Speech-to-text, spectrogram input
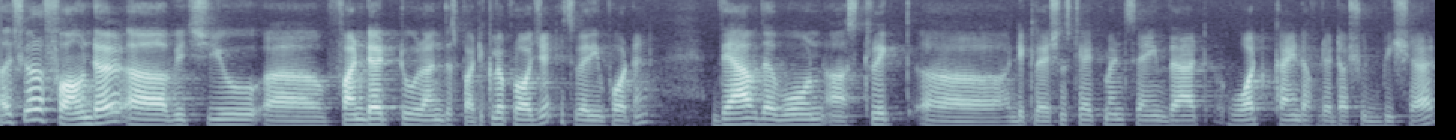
Uh, if you are a founder uh, which you uh, funded to run this particular project it is very important. They have their own strict declaration statement saying that what kind of data should be shared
